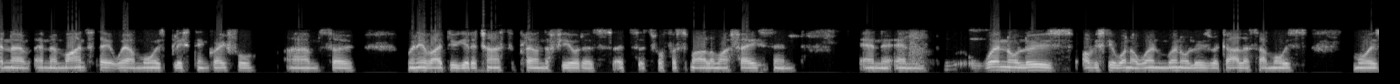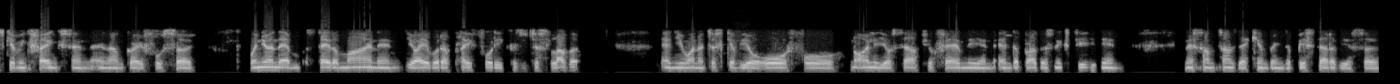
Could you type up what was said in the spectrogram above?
in a in a mind state where I'm always blessed and grateful. Um, so whenever I do get a chance to play on the field, it's it's, it's with a smile on my face and. And and win or lose, obviously want to win, win or lose, regardless. I'm always I'm always giving thanks and, and I'm grateful. So when you're in that state of mind and you're able to play footy because you just love it, and you want to just give your all for not only yourself, your family, and, and the brothers next to you, then you know, sometimes that can bring the best out of you. So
